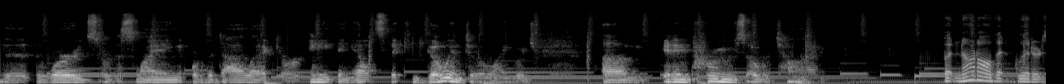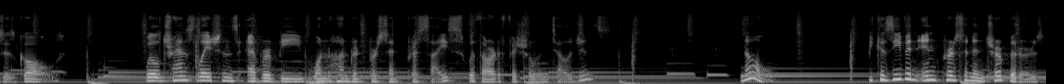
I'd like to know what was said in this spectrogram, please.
the the words or the slang or the dialect or anything else that can go into a language, um, it improves over time. But not all that glitters is gold. Will translations ever be 100% precise with artificial intelligence? No. Because even in person interpreters,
